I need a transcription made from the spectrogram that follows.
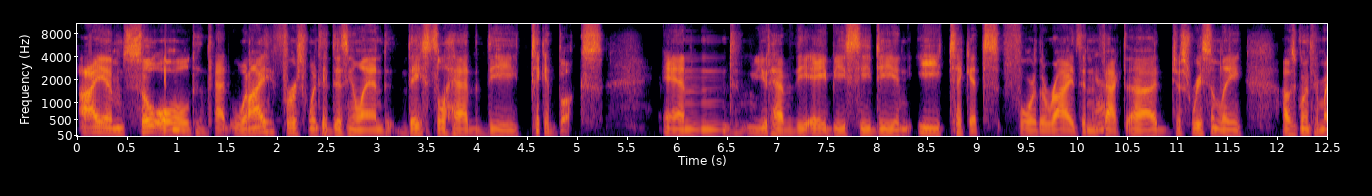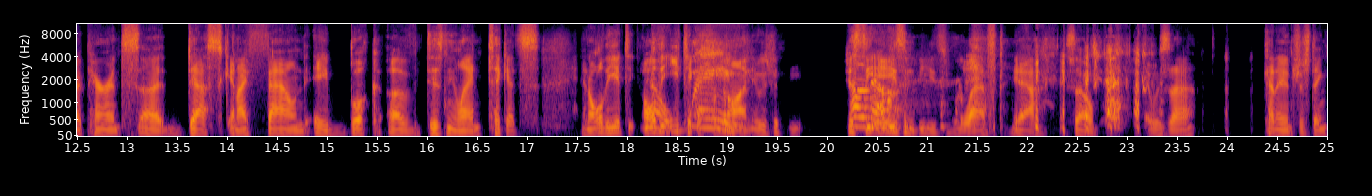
I am so old that when I first went to Disneyland, they still had the ticket books. And you'd have the A, B, C, D, and E tickets for the rides. And in yeah. fact, uh, just recently, I was going through my parents' uh, desk and I found a book of Disneyland tickets, and all the all no the E tickets were gone. It was just the just oh, the no. A's and B's were left. Yeah. So it was uh, kind of interesting.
